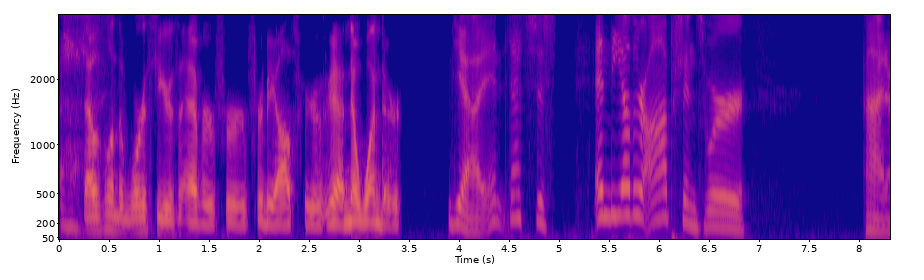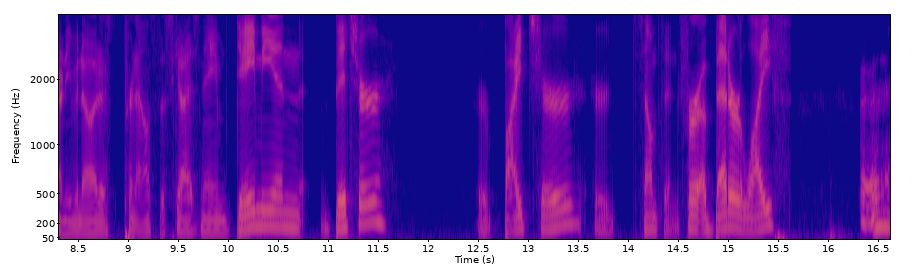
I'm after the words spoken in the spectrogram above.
That was one of the worst years ever for for the Oscars. Yeah, no wonder. Yeah, and that's just and the other options were I don't even know how to pronounce this guy's name. Damien Bitcher or Bitcher or something for a better life. Eh,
